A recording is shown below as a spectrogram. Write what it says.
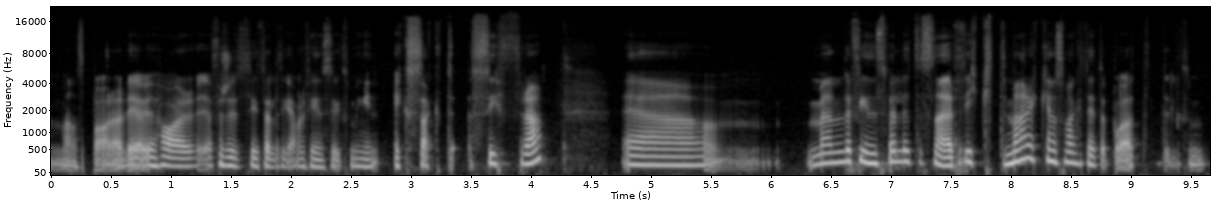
man sparar. Det. Jag, har, jag försökte titta lite grann, men det finns liksom ingen exakt siffra. Eh, men det finns väl lite sådana här riktmärken som man kan titta på. Att, liksom,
